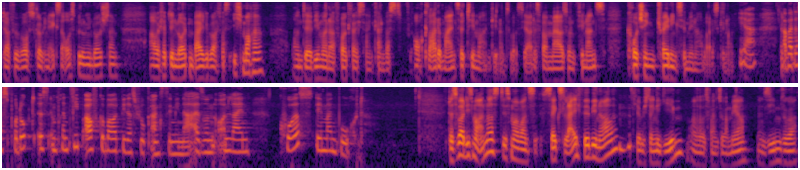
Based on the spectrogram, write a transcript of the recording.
Dafür brauchst du, glaube ich, eine extra Ausbildung in Deutschland. Aber ich habe den Leuten beigebracht, was ich mache und äh, wie man erfolgreich sein kann, was auch gerade Mindset-Thema angeht und sowas. Ja, das war mehr so ein Finanz-Coaching-Trading-Seminar, war das genau. Ja, ja, aber das Produkt ist im Prinzip aufgebaut wie das Flugangst-Seminar, also ein Online-Kurs, den man bucht. Das war diesmal anders. Diesmal waren es sechs Live-Webinare, mhm. die habe ich dann gegeben. Also es waren sogar mehr, sieben sogar.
